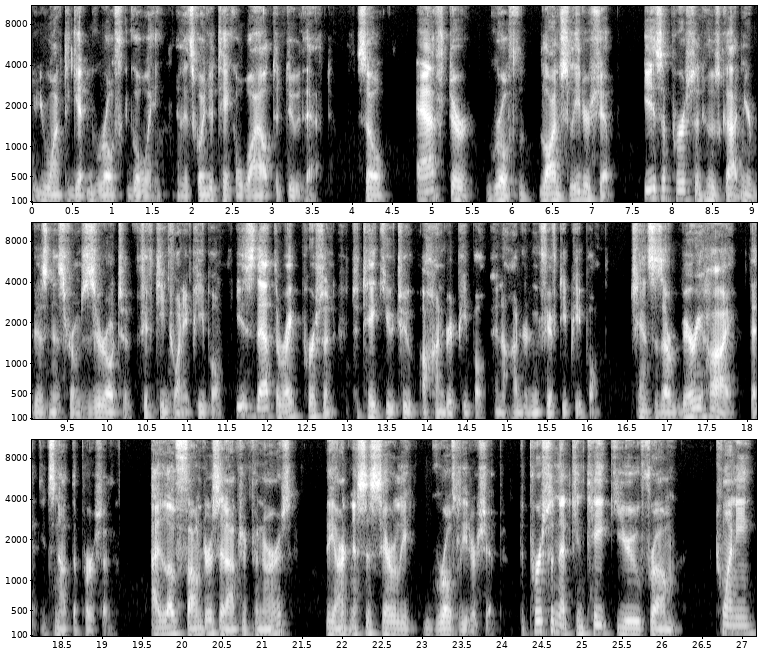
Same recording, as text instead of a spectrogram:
You want to get growth going, and it's going to take a while to do that. So, after growth launch leadership, is a person who's gotten your business from zero to 15, 20 people, is that the right person to take you to 100 people and 150 people? Chances are very high that it's not the person. I love founders and entrepreneurs. They aren't necessarily growth leadership. The person that can take you from 20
